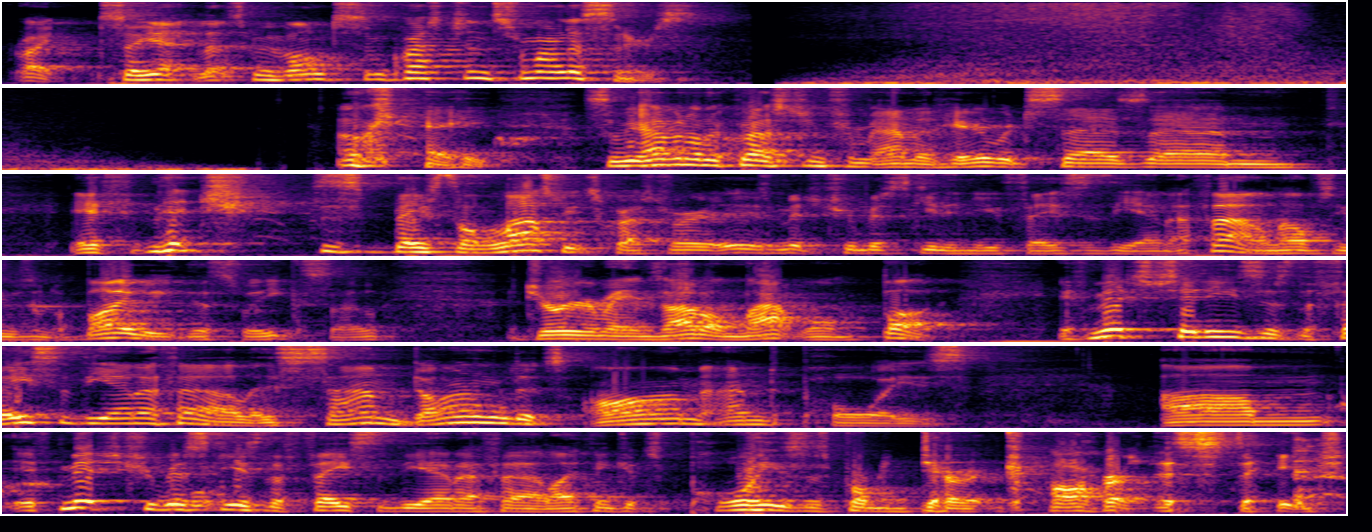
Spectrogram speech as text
Right. So yeah, let's move on to some questions from our listeners. Okay, so we have another question from Emmett here, which says, um, if Mitch is based on last week's question, is Mitch Trubisky the new face of the NFL? And obviously he was on a bye week this week, so a jury remains out on that one. But if Mitch Titties is the face of the NFL, is Sam Darnold its arm and poise? Um, if Mitch Trubisky is the face of the NFL, I think its poise is probably Derek Carr at this stage.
